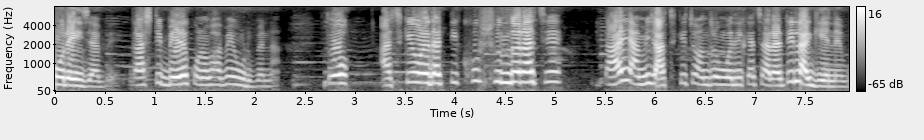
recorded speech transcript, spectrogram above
মরেই যাবে, গাছটি বেড়ে কোনোভাবেই উঠবে না। তো আজকে ওয়েদারটি খুব সুন্দর আছে, তাই আমি আজকে চন্দ্রমল্লিকা চারাটি লাগিয়ে নেব।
